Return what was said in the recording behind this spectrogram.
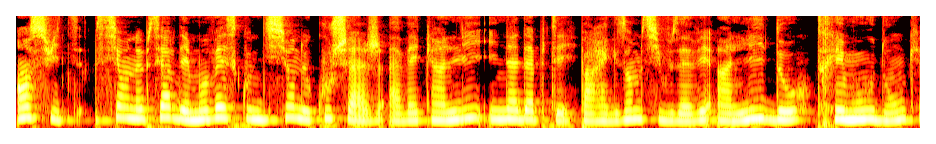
Ensuite, si on observe des mauvaises conditions de couchage avec un lit inadapté, par exemple si vous avez un lit d'eau très mou donc,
